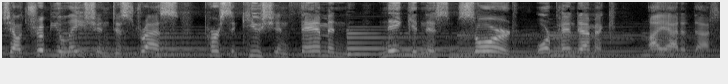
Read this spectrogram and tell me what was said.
Shall tribulation, distress, persecution, famine, nakedness, sword, or pandemic? I added that.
